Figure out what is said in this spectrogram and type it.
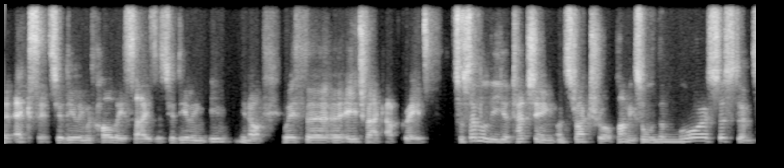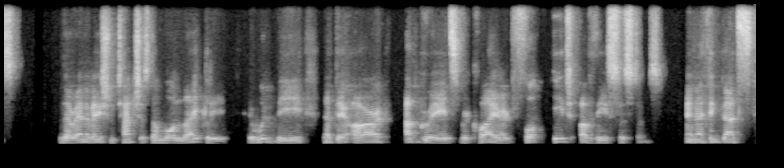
uh, exits, you're dealing with hallway sizes, you're dealing, you know, with uh, uh HVAC upgrades. So suddenly you're touching on structural plumbing. So the more systems the renovation touches, the more likely it would be that there are upgrades required for each of these systems. And I think that's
